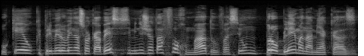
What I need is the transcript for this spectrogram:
O que, o que primeiro vem na sua cabeça? Esse menino já está formado, vai ser um problema na minha casa.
